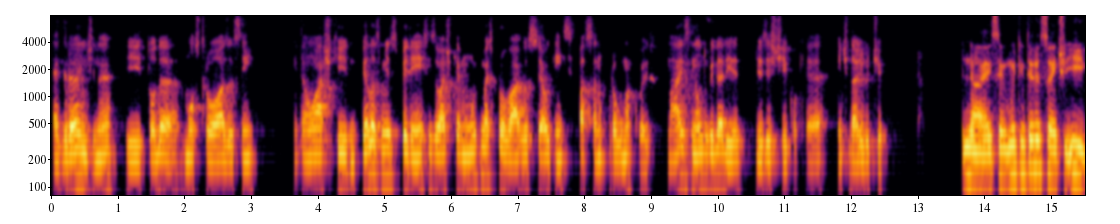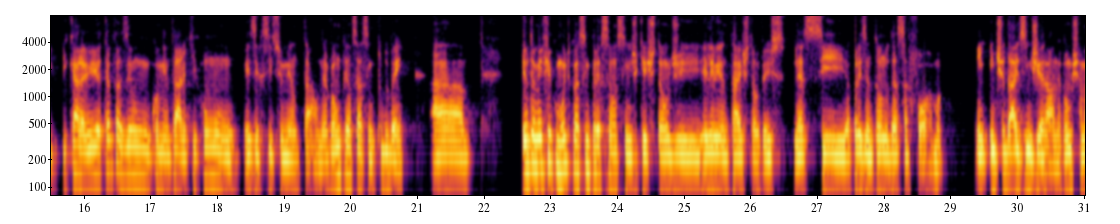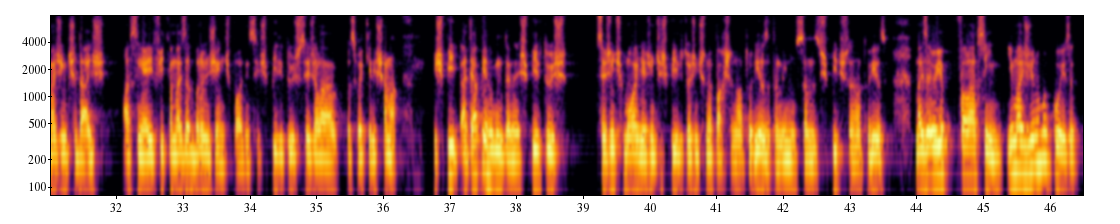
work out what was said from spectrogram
é grande, né? E toda monstruosa, assim. Então, eu acho que, pelas minhas experiências, eu acho que é muito mais provável ser alguém se passando por alguma coisa. Mas não duvidaria de existir qualquer entidade do tipo. Não, isso é muito interessante. E, e, cara, eu ia até fazer um comentário aqui como um exercício mental, né? Vamos pensar assim, tudo bem. Ah, eu também fico muito com essa impressão, assim, de questão de elementais, talvez, né, se apresentando dessa forma. Entidades em geral, né? Vamos chamar de entidades, assim, aí fica mais abrangente. Podem ser espíritos, seja lá você vai querer chamar. Espí até a pergunta, né? Espíritos se a gente morre, a gente é espírito, a gente não é parte da natureza, também não somos espíritos da natureza. Mas aí eu ia falar assim: imagina uma coisa.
